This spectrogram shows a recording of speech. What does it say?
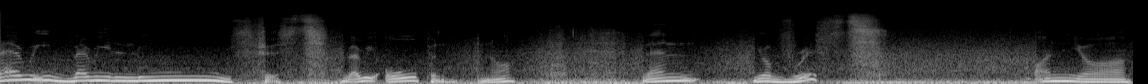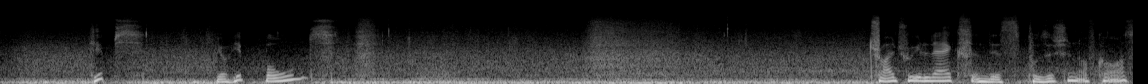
Very, very loose fists, very open, you know. Then your wrists on your hips, your hip bones try to relax in this position of course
